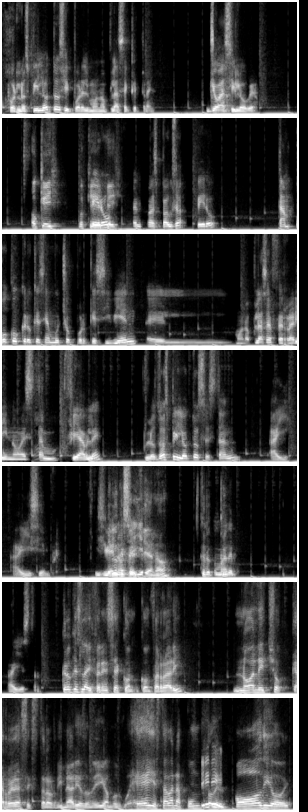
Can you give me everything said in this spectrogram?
por los pilotos y por el monoplaza que traen. Yo así lo veo. Ok, ok. Pero, más pausa, pero tampoco creo que sea mucho porque si bien el monoplaza Ferrari no es tan fiable, los dos pilotos están ahí, ahí siempre. Y si bien no se ¿no? Creo que ahí están. Creo que es la diferencia con, Ferrari. No han hecho carreras extraordinarias donde digamos, güey, estaban a punto del podio.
